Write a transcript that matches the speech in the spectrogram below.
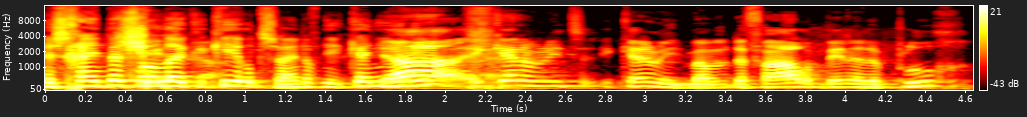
Het schijnt best wel een leuke kerel te zijn, of niet? Ken je hem? Ja, ik ken hem niet. Ik ken hem niet. Maar de verhalen binnen de ploeg.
